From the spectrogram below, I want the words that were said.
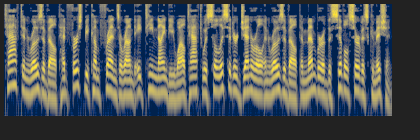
Taft and Roosevelt had first become friends around 1890 while Taft was Solicitor General and Roosevelt a member of the Civil Service Commission.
